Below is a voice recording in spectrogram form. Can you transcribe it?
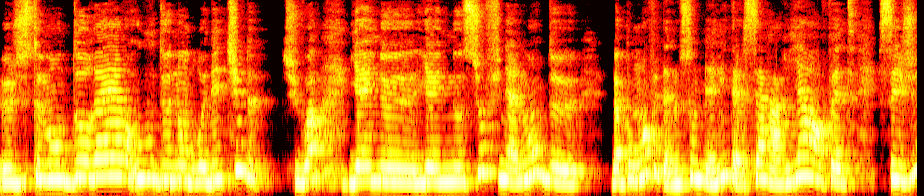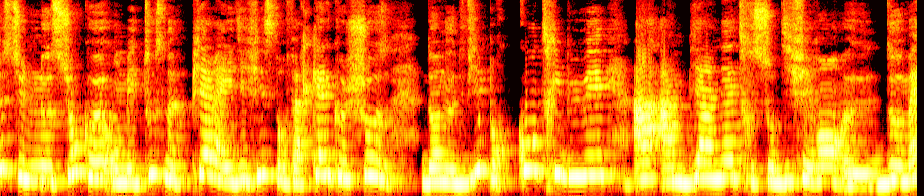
euh, justement, d'horaire ou de nombre d'études, tu vois? Il y a une, il y a une notion, finalement, de, bah pour moi en fait la notion de mérite elle sert à rien en fait. C'est juste une notion qu'on met tous notre pierre à l'édifice pour faire quelque chose dans notre vie pour contribuer à un bien-être sur différents euh, domaines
